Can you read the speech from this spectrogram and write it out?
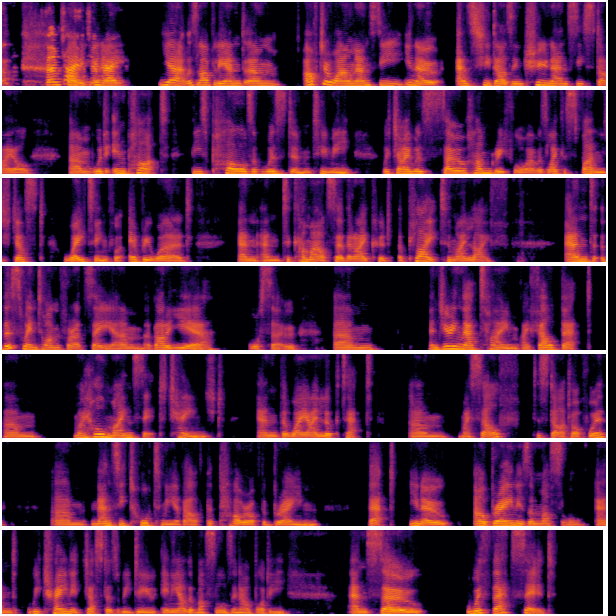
Sometimes but, you're know, right. Yeah, it was lovely. And um, after a while, Nancy, you know, as she does in true Nancy style, um, would impart these pearls of wisdom to me, which I was so hungry for. I was like a sponge, just waiting for every word and and to come out so that I could apply it to my life. And this went on for I'd say um, about a year or so. Um, and during that time, I felt that um, my whole mindset changed and the way I looked at um, myself to start off with. Um, Nancy taught me about the power of the brain, that, you know, our brain is a muscle and we train it just as we do any other muscles in our body. And so, with that said,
